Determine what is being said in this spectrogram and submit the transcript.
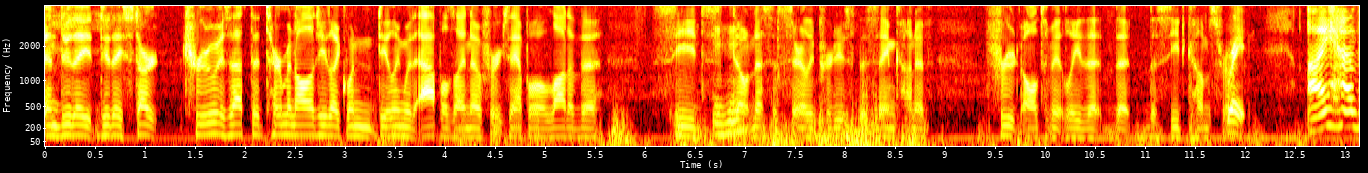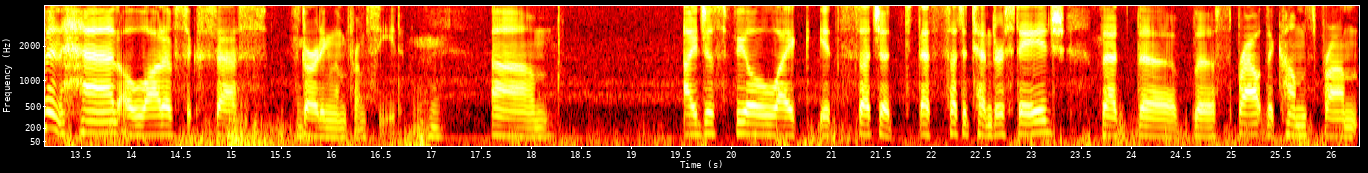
and do they do they start true? Is that the terminology? Like when dealing with apples, I know, for example, a lot of the seeds Mhm. don't necessarily produce the same kind of fruit ultimately that that the seed comes from. Right. I haven't had a lot of success starting them from seed. Mm-hmm. Um, I just feel like it's such a that's such a tender stage that the the sprout that comes from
